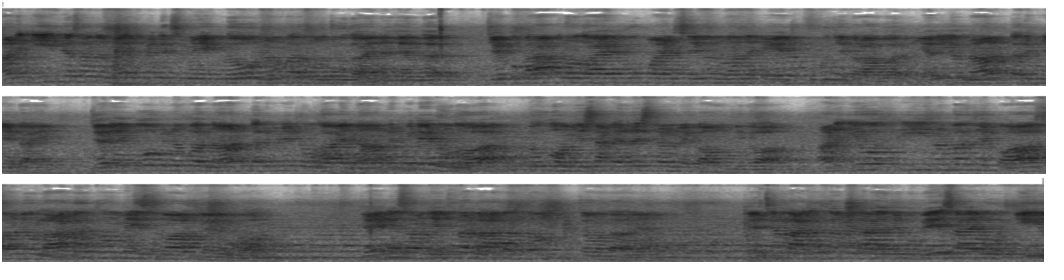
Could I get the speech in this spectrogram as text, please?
ई बि असांजो मैथमेटिक्स में हिकिड़ो नंबर मौजूदु हिन जे अंदरि जेको बराबरि हूंदो आहे 2.7182 जे बराबरि यानी इहो नॉन टर्मिनेट आहे जॾहिं को बि नंबर नॉन टर्मिनेट हूंदो आहे नॉन रिपीटेड आहे त उहो हमेशह इरेशनल में थींदो आहे हाणे इहो ई नंबर जेको आहे असांजो लाॻाथम में इस्तेमालु कयो आहे जंहिंखे असां नेचुरल लागत लाॻाथम चवंदा आहियूं नेचुरल लाॻाथम में आहे जेको बेस आहे उहो ई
